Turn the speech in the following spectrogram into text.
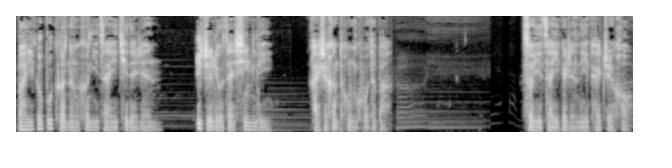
把一个不可能和你在一起的人一直留在心里，还是很痛苦的吧。所以在一个人离开之后，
